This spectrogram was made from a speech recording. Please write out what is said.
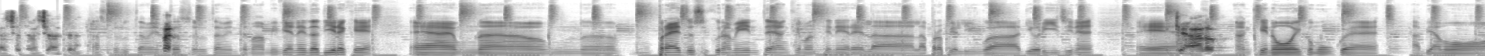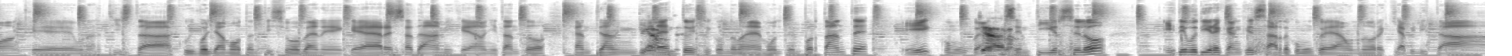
eccetera, eccetera. Assolutamente, Beh. assolutamente, ma mi viene da dire che è un, un, un pregio sicuramente anche mantenere la, la propria lingua di origine. Chiaro. Anche noi comunque abbiamo anche un artista a cui vogliamo tantissimo bene che è Ares Adami che ogni tanto canta in dialetto Grande. e secondo me è molto importante e comunque sentirselo e devo dire che anche il sardo comunque ha un'orecchiabilità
